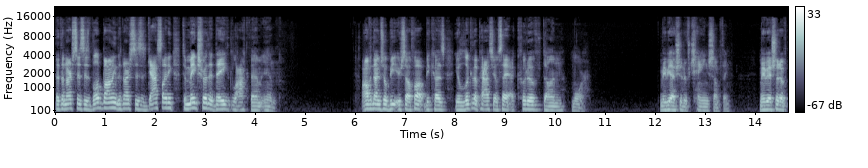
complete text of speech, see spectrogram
that the narcissist is love bombing, the narcissist is gaslighting to make sure that they lock them in. Oftentimes you'll beat yourself up because you'll look at the past you'll say, I could have done more. Maybe I should have changed something. Maybe I should have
